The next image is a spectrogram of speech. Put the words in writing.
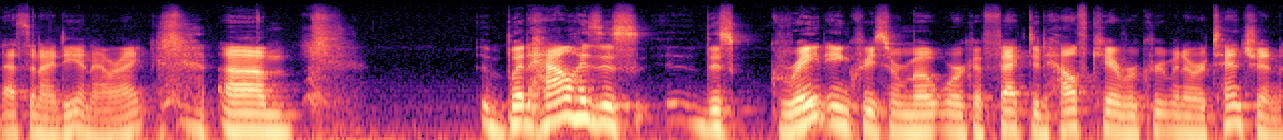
That's an idea now right? Um, but how has this this great increase in remote work affected healthcare recruitment and retention?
